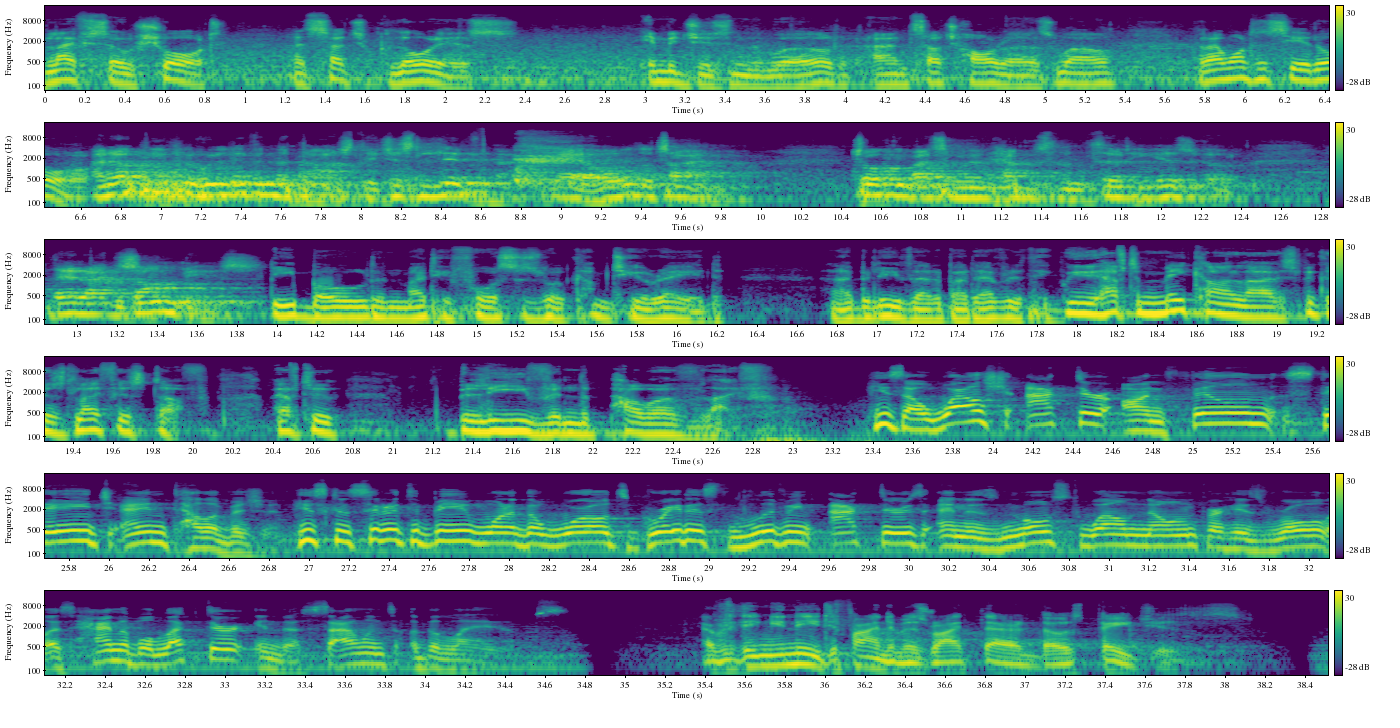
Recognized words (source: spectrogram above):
Life's so short and such glorious images in the world and such horror as well that I want to see it all. I know people who live in the past, they just live there all the time, talking about something that happened to them 30 years ago. They're like zombies. Be bold and mighty forces will come to your aid. And I believe that about everything. We have to make our lives because life is tough. We have to believe in the power of life. He's a Welsh actor on film, stage, and television. He's considered to be one of the world's greatest living actors and is most well known for his role as Hannibal Lecter in The Silence of the Lambs. Everything you need to find him is right there in those pages.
